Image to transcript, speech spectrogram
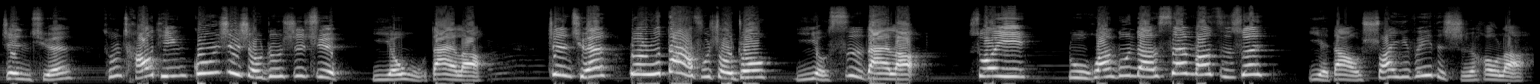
政权。”从朝廷公事手中失去已有五代了，政权落入大夫手中已有四代了，所以鲁桓公的三宝子孙也到衰微的时候了。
